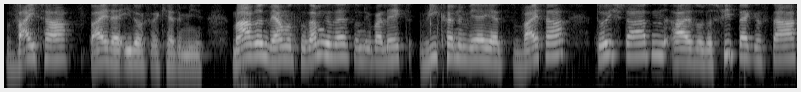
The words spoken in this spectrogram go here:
weiter bei der eDogs Academy? Maren, wir haben uns zusammengesetzt und überlegt, wie können wir jetzt weiter durchstarten. Also das Feedback ist da,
